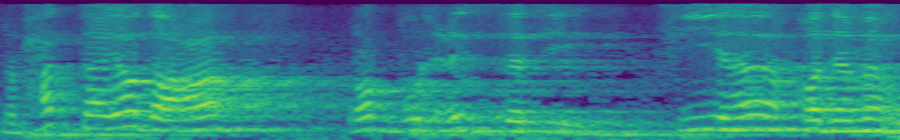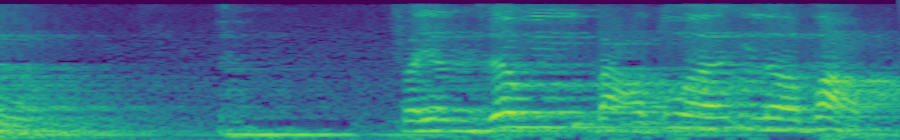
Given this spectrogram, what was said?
نعم، حتى يضع رب العزة فيها قدمه. فينزوي بعضها إلى بعض.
